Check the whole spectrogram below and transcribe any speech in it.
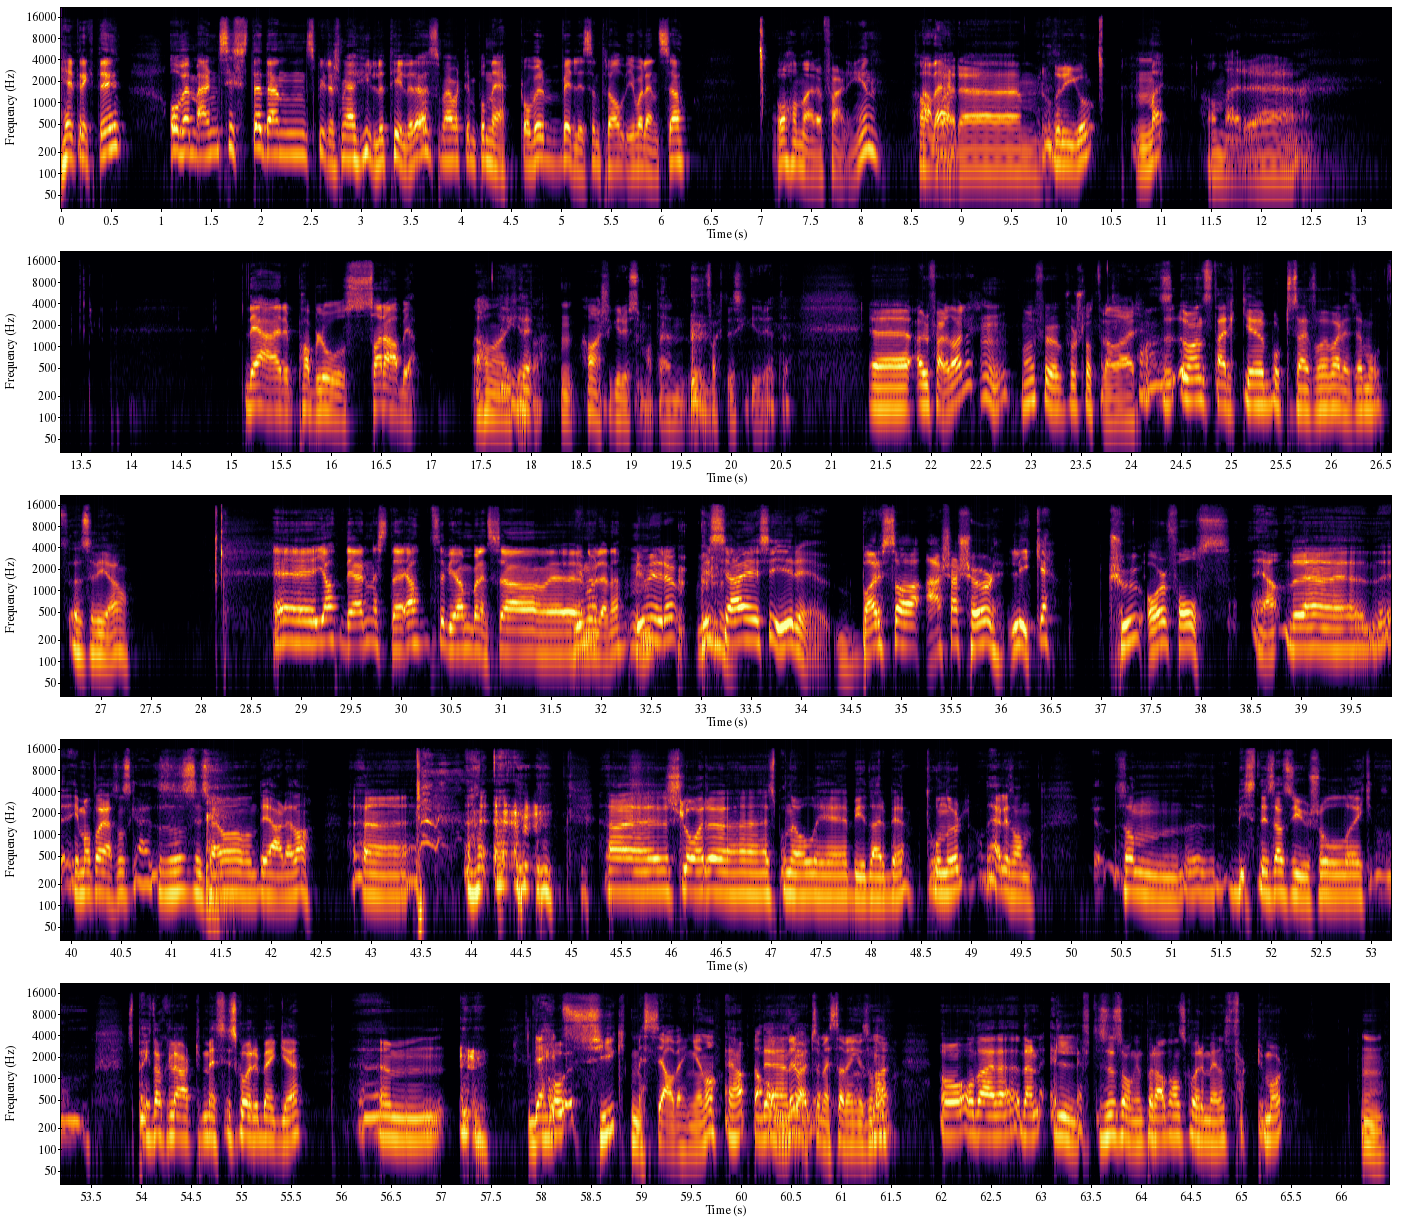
Helt riktig. Og hvem er den siste? Det er en spiller som jeg hyllet tidligere, som jeg har vært imponert over. Veldig sentral i Valencia. Og han derre fælingen. Han ja, er- uh, Rodrigo. Nei, Han derre det er Pablo Sarabia. ja, Han er ikke det. gjetta. Han er så grusom at jeg faktisk ikke gidder å gjette. Eh, er du ferdig da, eller? Mm. Må vi få få slått fra deg her. Det var en sterk eh, borteseier for Valencia mot Sevilla. Sevilla. Eh, ja, det er den neste. Ja, Sevilla-Valencia eh, Vi må, 0-1. vi må Mm. videre. Hvis jeg sier Barca er seg sjøl like, true or false? Ja, det, det, I og med at det er jeg som skrev det, så syns jeg jo de er det, da. Uh, uh, slår uh, Español i byderbyet 2-0. Det er litt sånn Sånn eh, business as usual, ikke noe sånn spektakulært. Messi skårer begge. Um, Det er helt Og- sykt Messi-avhengig nå. ja, Det har aldri vært så Messi-avhengig som nå. Og, og det, er, det er den ellevte sesongen på rad han skårer mer enn 40 mål. Mm.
